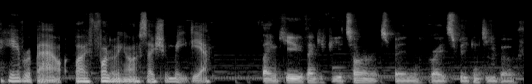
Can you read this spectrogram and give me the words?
hear about by following our social media. thank you. Thank you for your time. It's been great speaking to you both.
